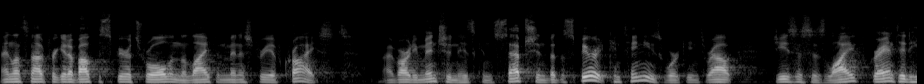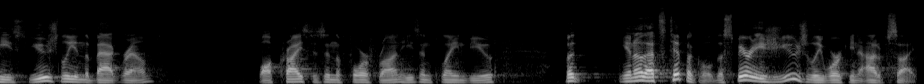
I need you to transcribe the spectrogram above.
And let's not forget about the Spirit's role in the life and ministry of Christ. I've already mentioned his conception, but the Spirit continues working throughout Jesus' life. Granted, he's usually in the background, while Christ is in the forefront, he's in plain view. But, you know, that's typical. The Spirit is usually working out of sight.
